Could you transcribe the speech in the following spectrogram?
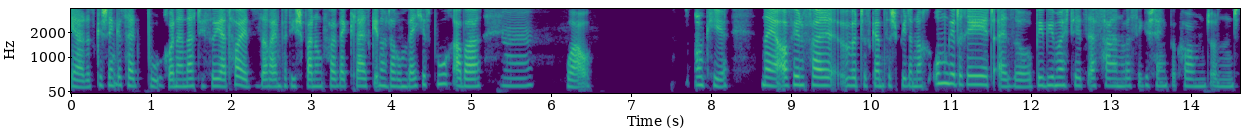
ja, das Geschenk ist halt Buch. Und dann dachte ich so: „Ja toll, jetzt ist auch einfach die Spannung voll weg.“ Klar, es geht noch darum, welches Buch, aber Mhm. wow. Okay. Na ja, auf jeden Fall wird das ganze Spiel dann noch umgedreht. Also, Bibi möchte jetzt erfahren, was sie geschenkt bekommt und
